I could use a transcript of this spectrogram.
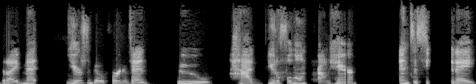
that I met years ago for an event who had beautiful long brown hair. And to see today,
